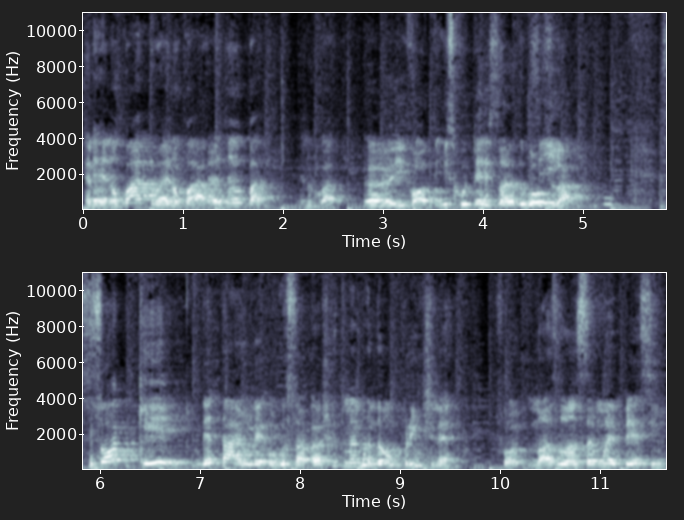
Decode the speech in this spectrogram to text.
é no 4, é no 4, é no 4. É no 4. Ah, e voltem e escutem a história do Golf Sim. lá. Só que, detalhe, o Gustavo, eu acho que tu me mandou um print, né? Foi- nós lançamos um EP assim,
